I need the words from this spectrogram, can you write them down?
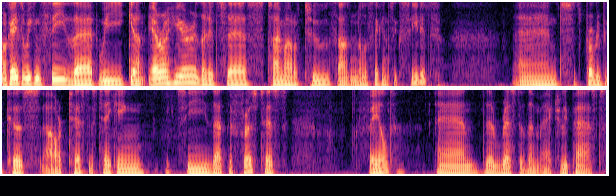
Okay, so we can see that we get an error here that it says timeout of 2000 milliseconds exceeded. And it's probably because our test is taking, we can see that the first test failed and the rest of them actually passed.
